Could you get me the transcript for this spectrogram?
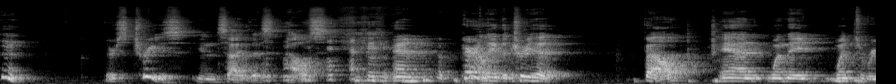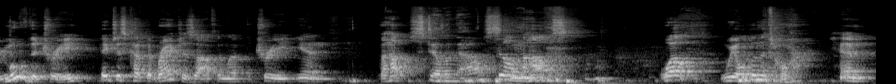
hmm, there's trees inside this house, and apparently the tree had fell. And when they went to remove the tree, they just cut the branches off and left the tree in the house, Still in the house? still in the house. Well, we opened the door, and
